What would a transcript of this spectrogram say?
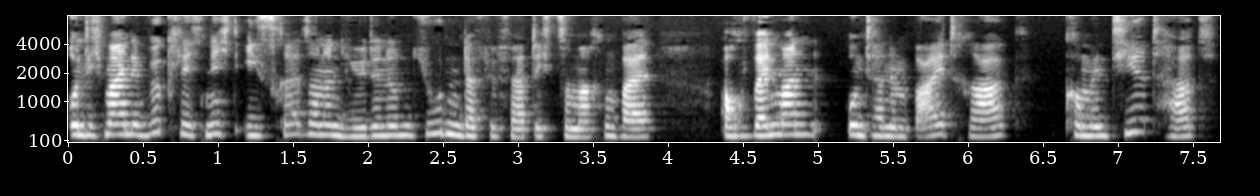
und ich meine wirklich nicht Israel, sondern Jüdinnen und Juden dafür fertig zu machen, weil auch wenn man unter einem Beitrag kommentiert hat,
